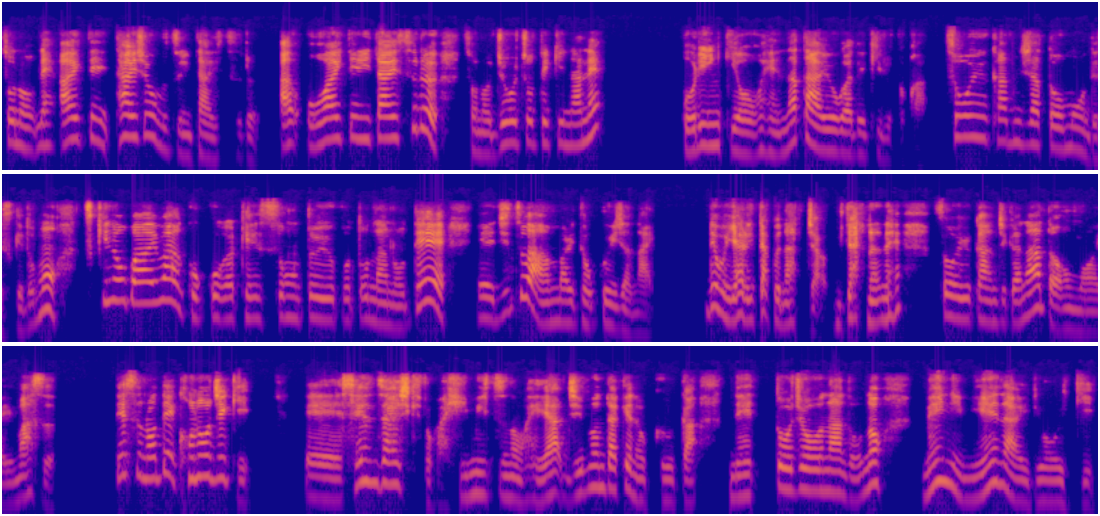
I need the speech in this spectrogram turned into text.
そのね、相手に、対象物に対する、あお相手に対する、その情緒的なね、こう臨機応変な対応ができるとか、そういう感じだと思うんですけども、月の場合はここが欠損ということなので、えー、実はあんまり得意じゃない。でもやりたくなっちゃうみたいなね、そういう感じかなと思います。ですので、この時期、えー、潜在意識とか秘密の部屋、自分だけの空間、ネット上などの目に見えない領域。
